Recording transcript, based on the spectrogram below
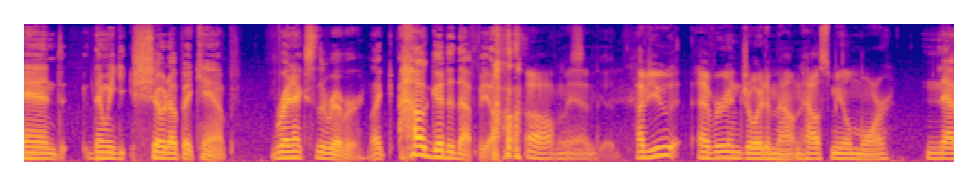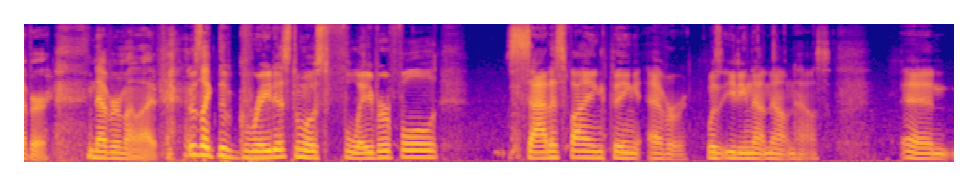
and then we showed up at camp right next to the river. Like how good did that feel? oh man. So Have you ever enjoyed a mountain house meal more? Never. Never in my life. it was like the greatest, most flavorful, satisfying thing ever was eating that mountain house. And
